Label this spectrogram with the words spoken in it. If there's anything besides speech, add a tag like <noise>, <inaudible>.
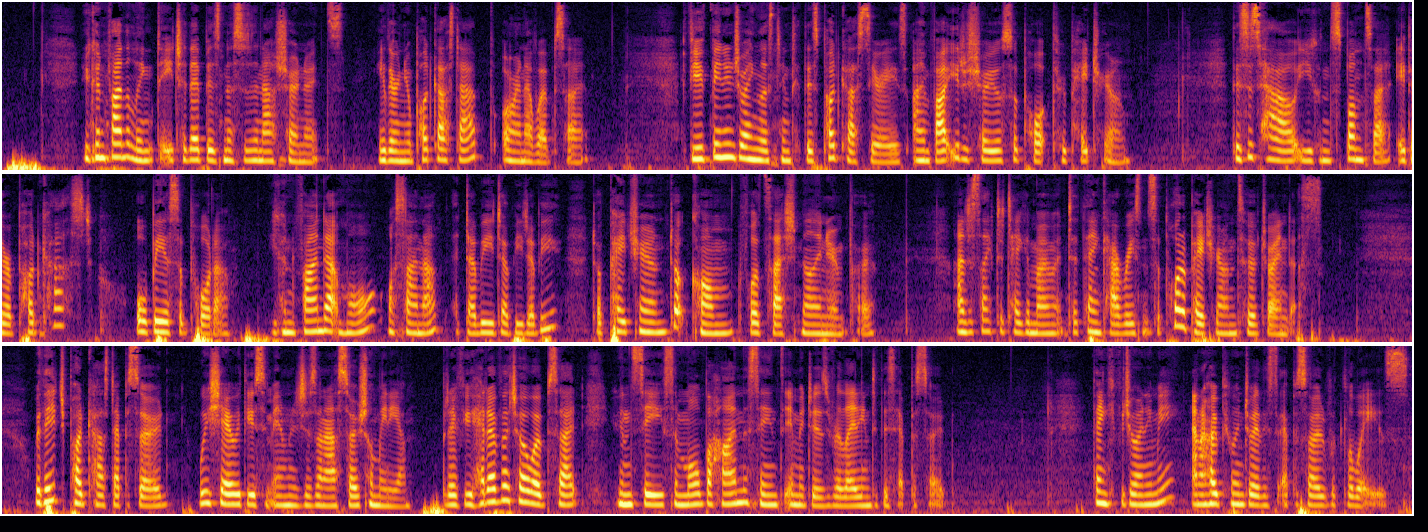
You can find a link to each of their businesses in our show notes, either in your podcast app or on our website. If you've been enjoying listening to this podcast series, I invite you to show your support through Patreon. This is how you can sponsor either a podcast or be a supporter. You can find out more or sign up at www.patreon.com forward slash info. I'd just like to take a moment to thank our recent supporter Patreons who have joined us. With each podcast episode, we share with you some images on our social media, but if you head over to our website, you can see some more behind the scenes images relating to this episode. Thank you for joining me, and I hope you enjoy this episode with Louise.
